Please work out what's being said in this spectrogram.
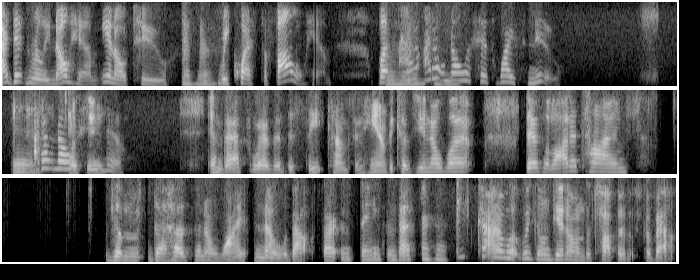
I didn't really know him, you know, to Mhm. request to follow him. But Mhm, I, I don't mhm. know if his wife knew. Mm. I don't know if she knew. And that's where the deceit comes in hand because you know what? There's a lot of times the the husband or wife know about certain things, and that's hmm kind of what we're gonna get on the topic about.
